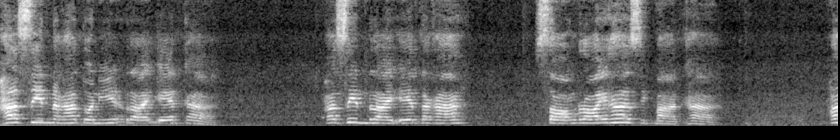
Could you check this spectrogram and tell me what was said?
ผ้าสิ้นนะคะ ตัวนี้รายเอสค่ะ ผ้าสิ้นรายเอสนะคะสองร้อยห้าสิบบาทค่ะ ผ้า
